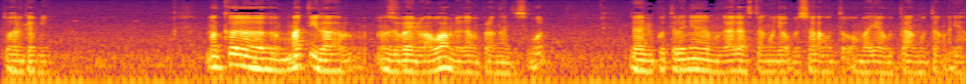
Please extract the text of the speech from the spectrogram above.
Tuhan kami. Maka matilah Zubair bin Awam dalam perangan tersebut dan puteranya menggalas tanggungjawab besar untuk membayar hutang-hutang ayah.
